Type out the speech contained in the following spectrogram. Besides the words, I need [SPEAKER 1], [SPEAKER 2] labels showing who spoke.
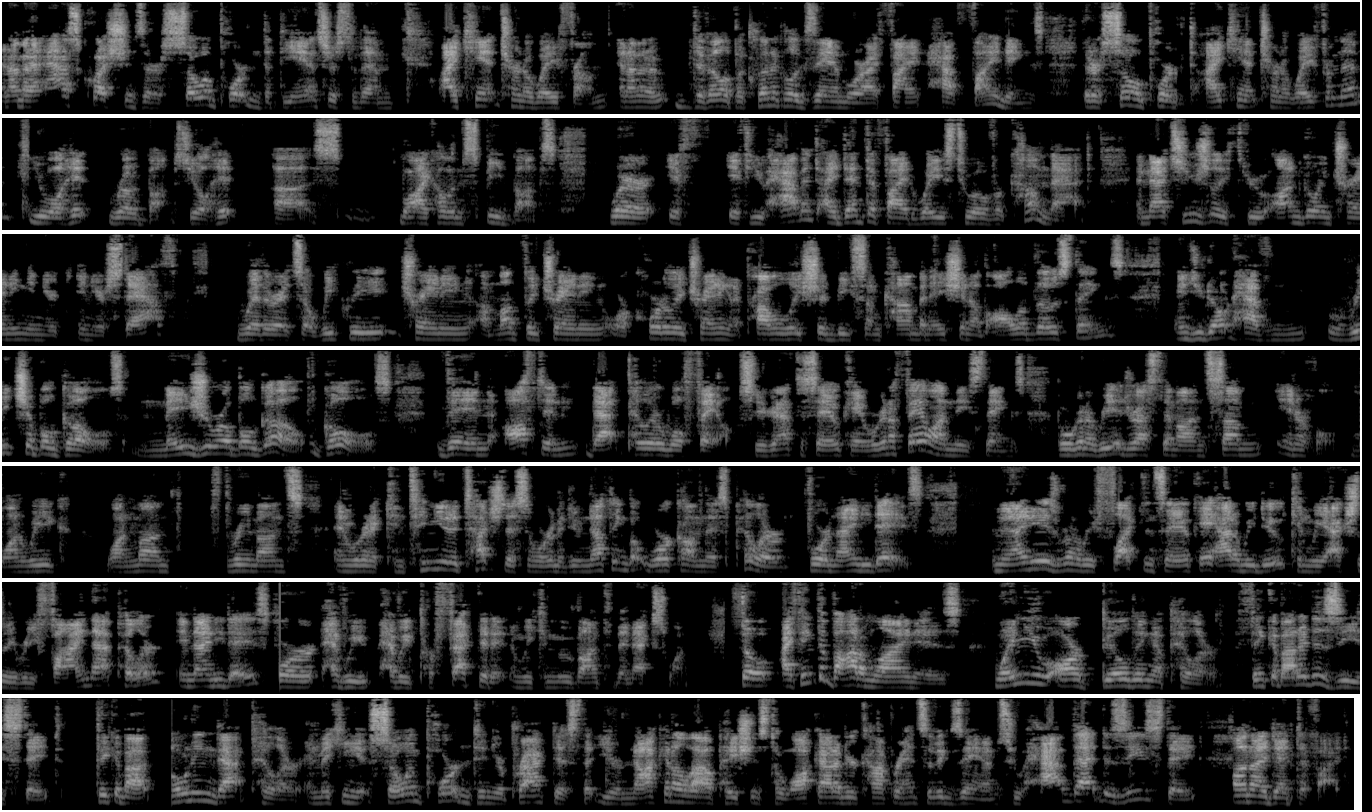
[SPEAKER 1] And I'm going to ask questions that are so important that the answers to them I can't turn away from. And I'm going to develop a clinical exam where I find have findings that are so important I can't turn away from them. You will hit road bumps. You'll hit uh, well, I call them speed bumps, where if if you haven't identified ways to overcome that, and that's usually through ongoing training in your in your staff, whether it's a weekly training, a monthly training, or quarterly training, and it probably should be some combination of all of those things, and you don't have reachable goals, measurable go- goals, then often that pillar will fail. So you're going to have to say, okay, we're going to fail on these things, but we're going to readdress them on some interval, one week, one month, three months, and we're going to continue to touch this and we're going to do nothing but work on this pillar for 90 days. In the 90 days, we're going to reflect and say, okay, how do we do? Can we actually refine that pillar in 90 days? Or have we have we perfected it and we can move on to the next one? So I think the bottom line is when you are building a pillar, think about a disease state. Think about owning that pillar and making it so important in your practice that you're not going to allow patients to walk out of your comprehensive exams who have that disease state unidentified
